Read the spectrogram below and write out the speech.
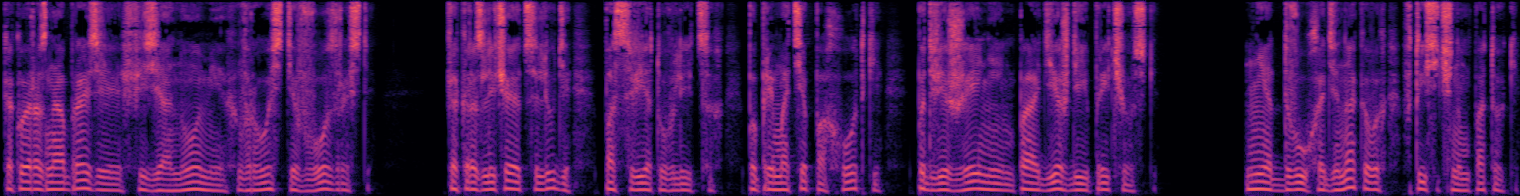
Какое разнообразие в физиономиях, в росте, в возрасте. Как различаются люди по свету в лицах, по прямоте походки, по движениям, по одежде и прическе. Нет двух одинаковых в тысячном потоке.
